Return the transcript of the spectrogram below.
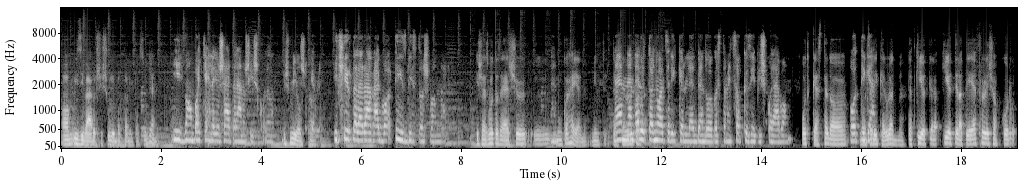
A vízivárosi suliba tanítasz, ugye? Így van, Battyány Lajos általános iskola. És mióta? Így hirtelen rávágva, tíz biztos van már. És ez volt az első nem. munkahelyed, mint Nem, nem, előtte a nyolcadik kerületben dolgoztam, egy szakközépiskolában. Ott kezdted a nyolcadik kerületben? Tehát kijöttél, kijöttél a TF-ről, és akkor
